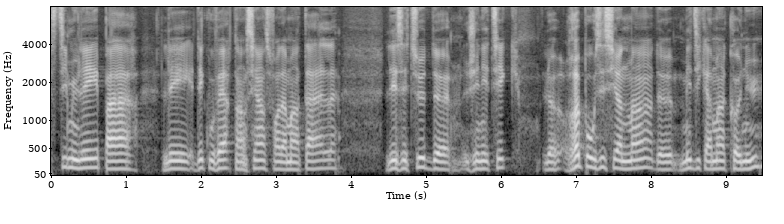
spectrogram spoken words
stimulé par les découvertes en sciences fondamentales, les études génétiques, le repositionnement de médicaments connus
